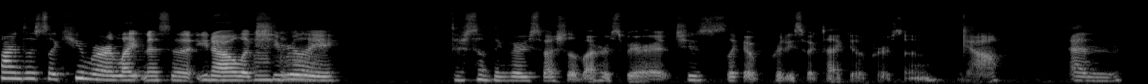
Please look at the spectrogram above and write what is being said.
find this like humor or lightness in it, you know, like she Mhm. really there's something very special about her spirit. She's like a pretty spectacular person. Yeah. And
